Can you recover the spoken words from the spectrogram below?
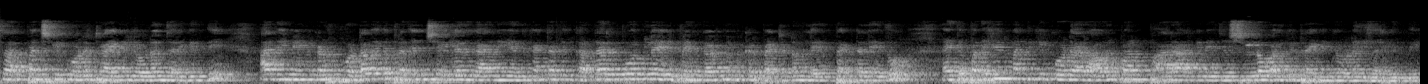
సర్పంచ్కి కూడా ట్రైనింగ్ ఇవ్వడం జరిగింది. అది మేము ఇక్కడ ఫోటో అయితే ప్రజెంట్ చేయలేదు కానీ ఎందుకంటే అది గత రిపోర్ట్లో వెళ్ళిపోయింది కాబట్టి మేము ఇక్కడ పెట్టడం లేదు పెట్టలేదు. అయితే పదిహేను మందికి కూడా రావులపాలెం పారా ఆర్గనైజేషన్లో వాళ్ళకి ట్రైనింగ్ ఇవ్వడం జరిగింది.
